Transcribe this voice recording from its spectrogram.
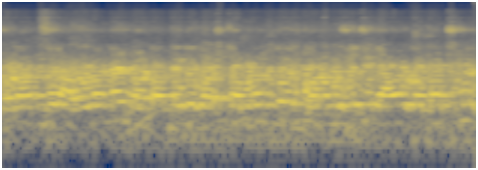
খোরামসের আহ্বানে নটা থেকে দশটা পর্যন্ত কর্মসূচি নেওয়ার কথা ছিল।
